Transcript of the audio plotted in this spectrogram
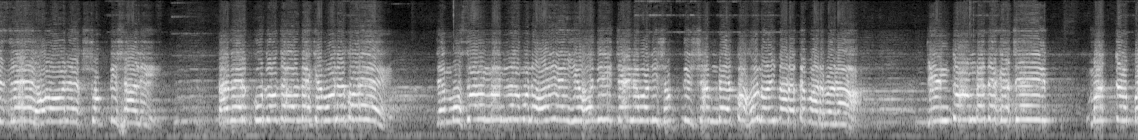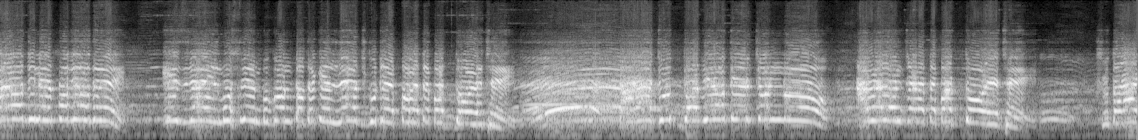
ইসরায়েল হলো অনেক শক্তিশালী। তাদের কুটুকাল দেখে মনে করে যে মুসলমানরা মনে হয় এই ইহুদি চাইনাবাদী শক্তির সামনে কখনোই দাঁড়াতে পারবে না। কিন্তু আমরা দেখেছি মাত্র বারো দিনের প্রতিরোধে ইসরায়েল মুসলিম ভূখণ্ড থেকে লেজ গুটিয়ে পালাতে বাধ্য হয়েছে। তারা যুদ্ধ বিরতির জন্য আবেদন জানাতে বাধ্য হয়েছে। সুতরাং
